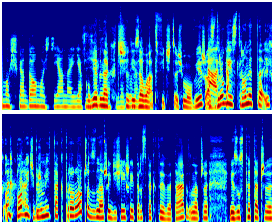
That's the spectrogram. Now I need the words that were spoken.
samoświadomość Jana i Jakuba Jednak chcieli załatwić, coś mówisz, a z Tak, drugiej strony ta ich odpowiedź brzmi tak proroczo z naszej dzisiejszej perspektywy, tak? To znaczy Jezus pyta, czy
